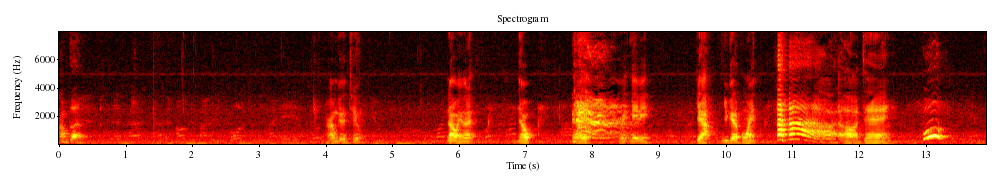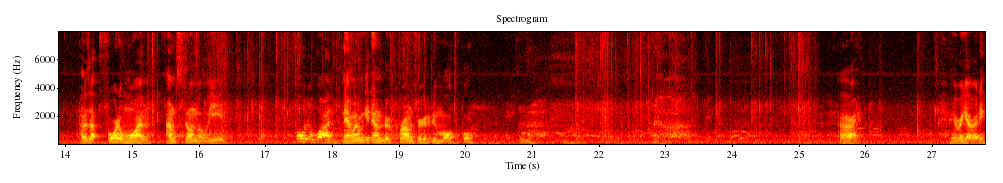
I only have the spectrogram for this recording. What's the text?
I'm good. I'm good too. No, wait a minute. Nope. Wait, wait, maybe. Yeah, you get a point. Ha ha! Oh, dang. I was up four to one. I'm still in the lead. Four to one. Now, when we get down to the crumbs, we're gonna do multiple. All right. Here we go. Ready?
